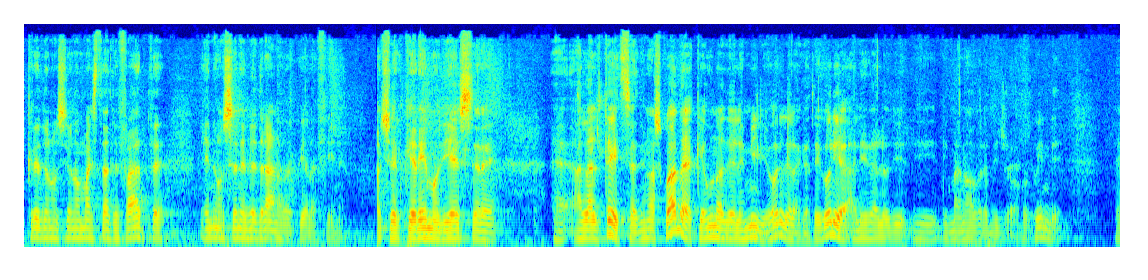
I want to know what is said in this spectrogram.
credo non siano mai state fatte e non se ne vedranno da qui alla fine. Cercheremo di essere eh, all'altezza di una squadra che è una delle migliori della categoria a livello di, di, di manovra di gioco. Quindi eh,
